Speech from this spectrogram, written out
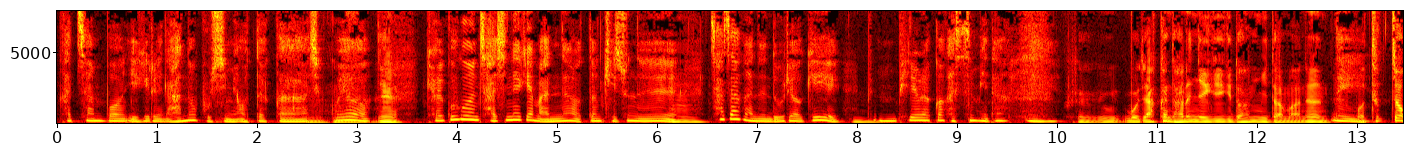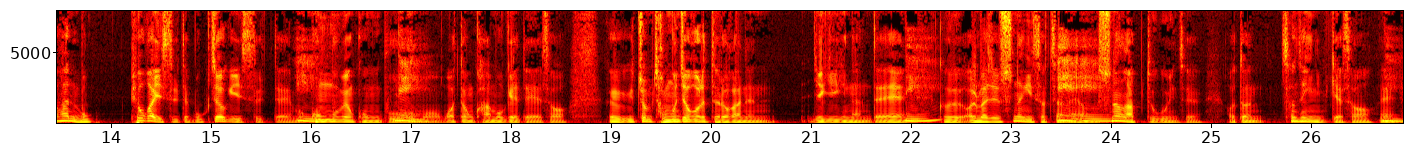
같이 한번 얘기를 나눠 보시면 어떨까 싶고요. 예. 결국은 자신에게 맞는 어떤 기준을 음. 찾아가는 노력이 음, 필요할 것 같습니다. 네. 그래요. 뭐 약간 다른 얘기이기도 합니다만은 네. 뭐 특정한 목 표가 있을 때 목적이 있을 때뭐 네. 공부면 공부 네. 뭐 어떤 과목에 대해서 그좀 전문적으로 들어가는 얘기긴 한데 네. 그 얼마 전에 수능이 있었잖아요. 네, 네. 수능 앞두고 이제 어떤 선생님께서 예, 네.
